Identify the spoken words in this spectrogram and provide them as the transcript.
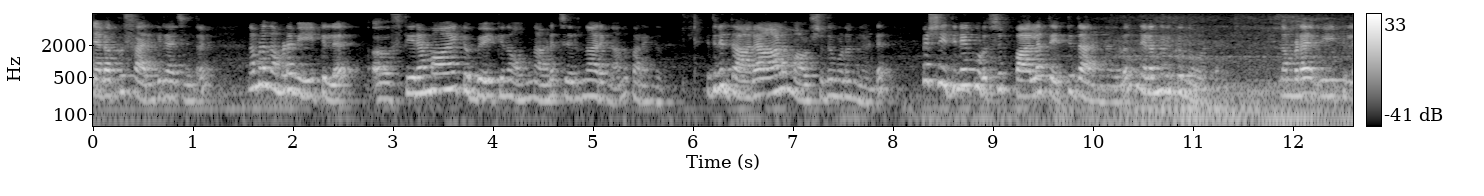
ഞാൻ ഡോക്ടർ സാരംഗി രാജേന്ദ്രൻ. നമ്മൾ നമ്മുടെ വീട്ടിൽ സ്ഥിരമായിട്ട് ഉപയോഗിക്കുന്ന ഒന്നാണ് ചെറുനാരങ്ങ എന്ന് പറയുന്നത്. ഇതിന് ധാരാളം ഔഷധ ഗുണങ്ങളുണ്ട്. പക്ഷെ ഇതിനെക്കുറിച്ച് പല തെറ്റിദ്ധാരണകളും നിലനിൽക്കുന്നുമുണ്ട്. നമ്മുടെ വീട്ടിൽ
